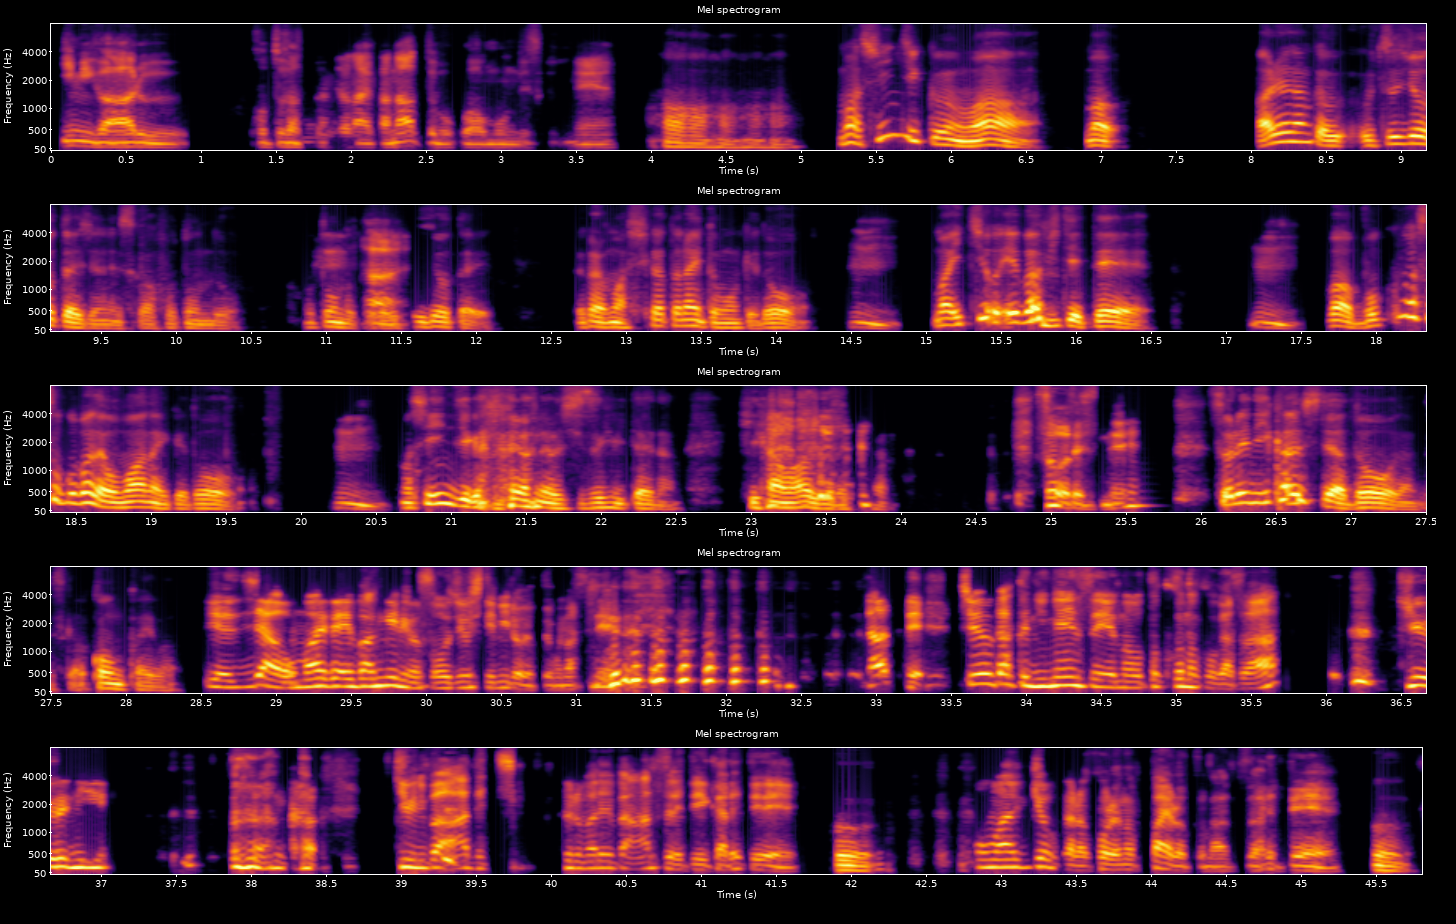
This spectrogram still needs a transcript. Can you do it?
意味があることだったんじゃないかなって僕は思うんですけどね。はあ、はあはあはあ、まあ、シンジ君は、まあ、あれなんかううつ状態じゃないですか、ほとんど。ほとんどうつ状態。だからまあ仕方ないと思うけど、うん。まあ一応エヴァ見てて、うん。まあ僕はそこまで思わないけど、うん。まあ、シンジがなよなよしすぎみたいな批判はあるじゃないですか。そうですね。それに関してはどうなんですか、今回は。いや、じゃあお前がエヴァンゲリオン操縦してみろよって思いますね。だって、中学2年生の男の子がさ、急に、なんか、急にバーってち車でバーン連れて行かれて、うん。お前今日からこれのパイロットなって言われて、うん。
